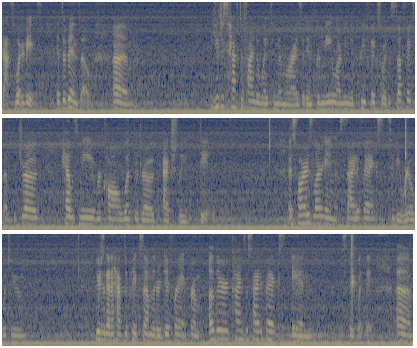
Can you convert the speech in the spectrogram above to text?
that's what it is it's a benzo um, you just have to find a way to memorize it and for me learning the prefix or the suffix of the drug helped me recall what the drug actually did as far as learning side effects to be real with you you're just gonna have to pick some that are different from other kinds of side effects and stick with it. Um,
